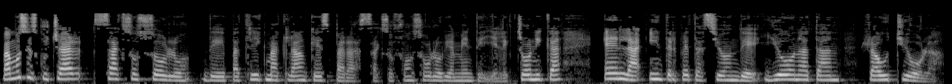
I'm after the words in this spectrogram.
Vamos a escuchar Saxo Solo de Patrick McClung, que es para saxofón solo obviamente y electrónica, en la interpretación de Jonathan Rautiola.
